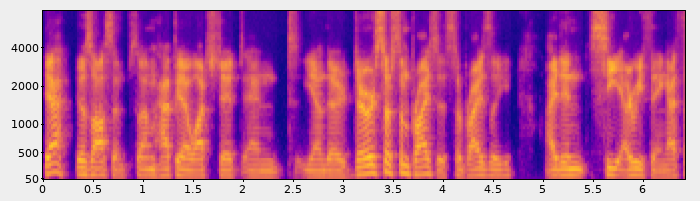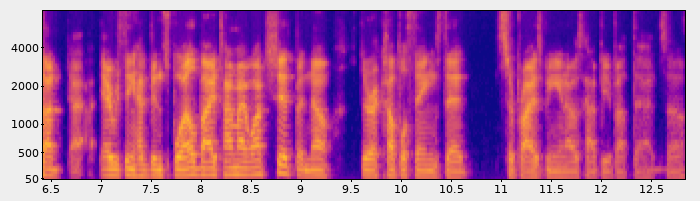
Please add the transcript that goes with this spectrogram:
yeah, it was awesome. So I'm happy I watched it, and you know there there were some surprises. Surprisingly, I didn't see everything. I thought uh, everything had been spoiled by the time I watched it, but no, there are a couple things that surprised me, and I was happy about that. So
